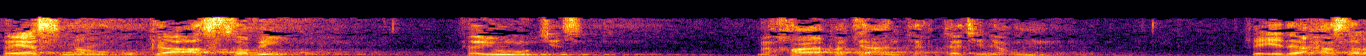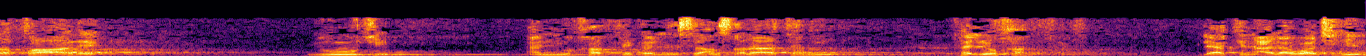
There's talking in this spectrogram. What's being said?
فيسمع بكاء الصبي فيوجز مخافة أن تفتتن أمه. فإذا حصل طارئ يوجب أن يخفف الإنسان صلاته فليخفف لكن على وجه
